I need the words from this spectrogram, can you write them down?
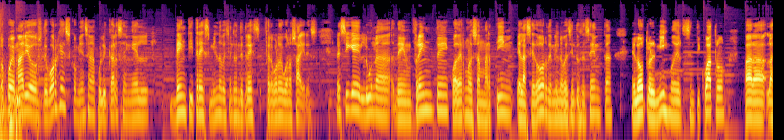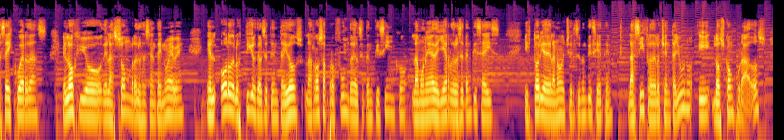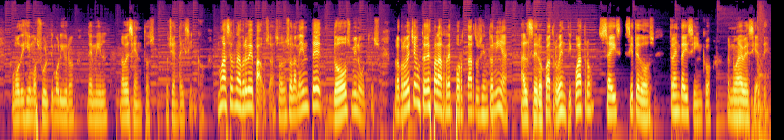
Los poemarios de Borges comienzan a publicarse en el 23, 1923, Fervor de Buenos Aires. Le sigue Luna de Enfrente, Cuaderno de San Martín, El Hacedor de 1960, el otro, el mismo del 64, para las seis cuerdas, Elogio de la sombra del 69, El oro de los tigres del 72, La rosa profunda del 75, La moneda de hierro del 76, Historia de la noche del 77, La cifra del 81 y Los conjurados como dijimos, su último libro de 1985. Vamos a hacer una breve pausa, son solamente dos minutos, pero aprovechen ustedes para reportar su sintonía al 0424-672-3597.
